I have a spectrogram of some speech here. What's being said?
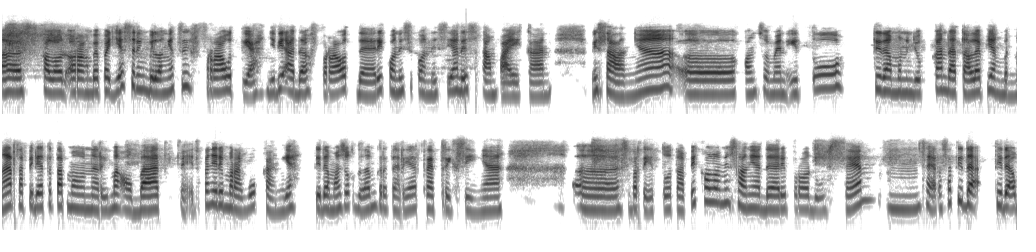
uh, kalau orang BPJS sering bilangnya sih fraud ya. Jadi ada fraud dari kondisi-kondisi yang disampaikan. Misalnya uh, konsumen itu tidak menunjukkan data lab yang benar tapi dia tetap menerima obat gitu itu kan jadi meragukan ya tidak masuk dalam kriteria restriksinya. Uh, seperti itu. Tapi kalau misalnya dari produsen hmm, saya rasa tidak tidak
